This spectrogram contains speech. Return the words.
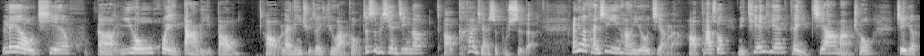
六千呃优惠大礼包，好，来领取这 QR code，这是不是现金呢？好，看起来是不是的？那另外台新银行也有讲了，好，他说你天天可以加码抽这个，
